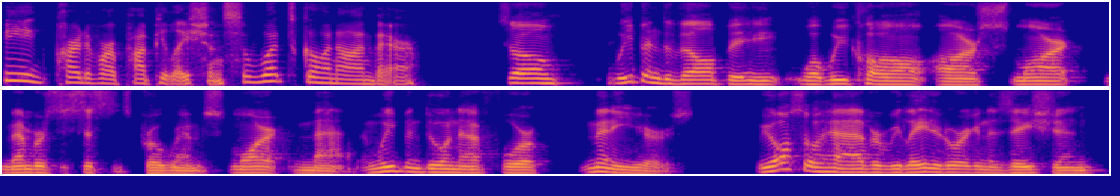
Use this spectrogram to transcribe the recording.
big part of our population. So, what's going on there? So, we've been developing what we call our SMART Members Assistance Program, SMART MAP, and we've been doing that for many years. We also have a related organization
